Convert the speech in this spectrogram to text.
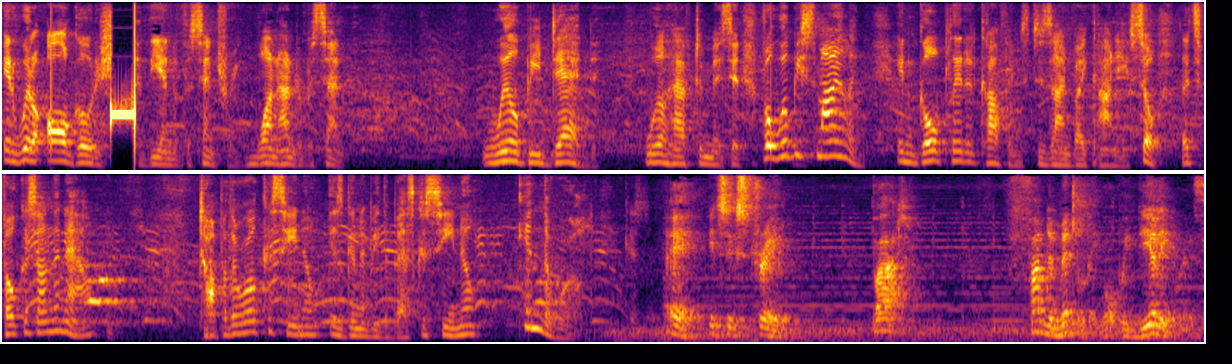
It will all go to at the end of the century, 100%. We'll be dead. We'll have to miss it. But we'll be smiling in gold plated coffins designed by Kanye. So let's focus on the now. Top of the World Casino is going to be the best casino in the world. Hey, it's extreme. But fundamentally, what we're dealing with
